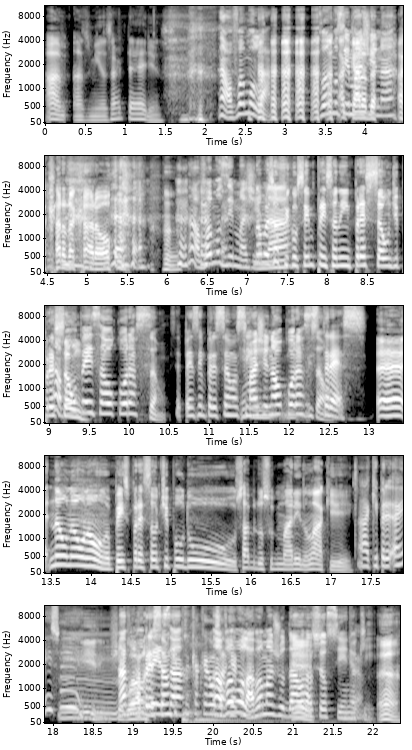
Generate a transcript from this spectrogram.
Ah, as minhas artérias. Não, vamos lá. Vamos A cara da- imaginar. A cara da Carol. Não, vamos imaginar. Não, mas eu fico sempre pensando em pressão de Não, pressão. vamos pensar o coração. Você pensa em pressão assim? Imaginar o coração. Estresse. É, não, não, não. Eu penso pressão tipo do. Sabe do submarino lá que. Ah, que pre... é isso aí. Hum, chegou mas lá. vamos A pressão pensar... que- Não, vamos lá, vamos ajudar o Isso. raciocínio Tá. aqui. Ah,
